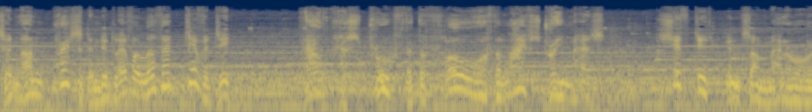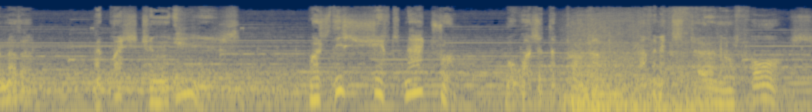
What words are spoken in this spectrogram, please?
Is an unprecedented level of activity. Doubtless proof that the flow of the life stream has shifted in some manner or another. The question is, was this shift natural, or was it the product of an external force?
